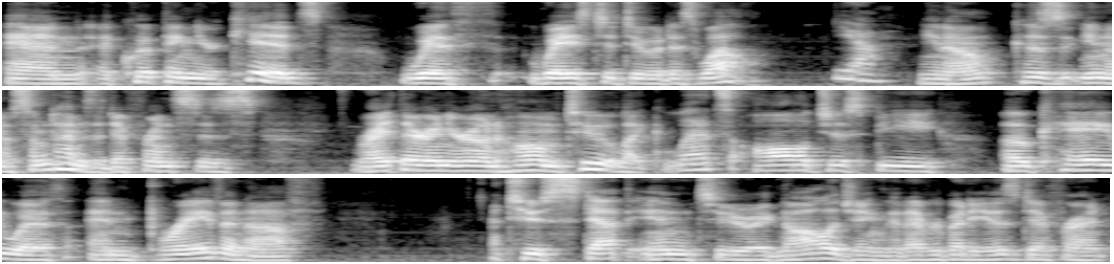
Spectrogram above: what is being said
and equipping your kids with ways to do it as well Yeah. you know? Because you know sometimes the difference is right there in your own home too like let's all just be okay with and brave enough to step into acknowledging that everybody is different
